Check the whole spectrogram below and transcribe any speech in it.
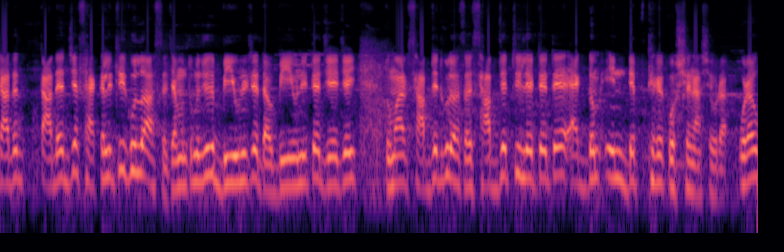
যাদের, তাদের যে ফ্যাকাল্টিগুলো আছে, যেমন তুমি যদি বি ইউনিটে দাও বি ইউনিটে যে যেই তোমার সাবজেক্টগুলো আছে সাবজেক্ট রিলেটেডে একদম ইন ডেপথ থেকে কোশ্চেন আসে ওরা। ওরাও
